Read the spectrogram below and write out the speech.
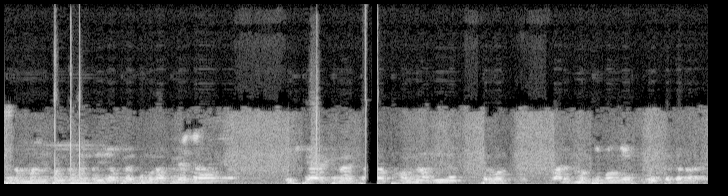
सन्मानित पंकजाताई आपल्या समोर आपल्या एका एसटी भावना आणि सर्व कार्यक्रम मग व्यक्त करणार आहे.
